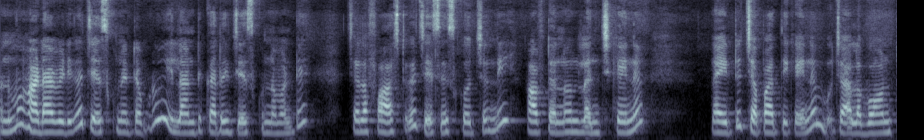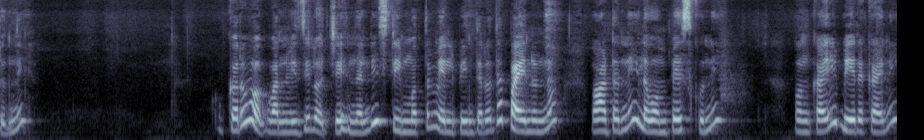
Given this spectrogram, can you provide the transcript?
మనము హడావిడిగా చేసుకునేటప్పుడు ఇలాంటి కర్రీ చేసుకున్నామంటే చాలా ఫాస్ట్గా చేసేసుకోవచ్చండి. ఆఫ్టర్నూన్ లంచ్కైనా నైట్ చపాతీకైనా చాలా బాగుంటుంది. కుక్కరు ఒక వన్ విజిల్ వచ్చేసిందండి. స్టీమ్ మొత్తం వెళ్ళిపోయిన తర్వాత పైన వాటర్ని ఇలా వంపేసుకుని వంకాయ బీరకాయని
